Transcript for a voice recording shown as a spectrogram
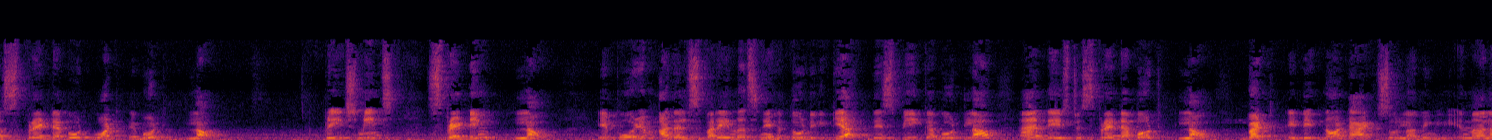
spread about what about love preach means spreading love എപ്പോഴും അഡൽട്സ് പറയുന്നത് സ്നേഹത്തോടിരിക്കുക. They speak about love and they to spread about love but it did not act so lovingly എന്നാൽ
